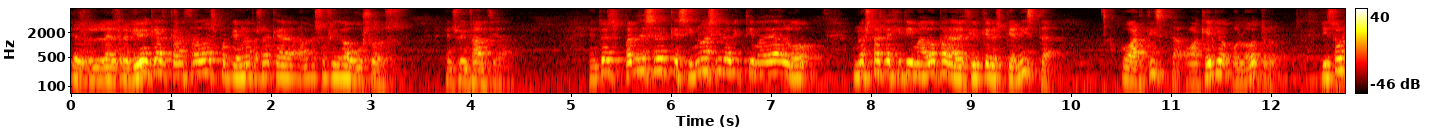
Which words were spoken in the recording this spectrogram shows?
el- el relieve que ha alcanzado es porque es una persona que ha, ha sufrido abusos en su infancia. Entonces, parece ser que si no has sido víctima de algo, no estás legitimado para decir que eres pianista, o artista, o aquello, o lo otro. Y eso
